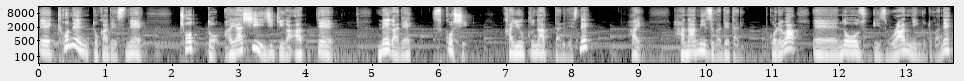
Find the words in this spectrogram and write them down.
えー去年とかですね、ちょっと怪しい時期があって、目がね、少し痒くなったりですね。はい。鼻水が出たり。これは、えー nose is running とかね、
